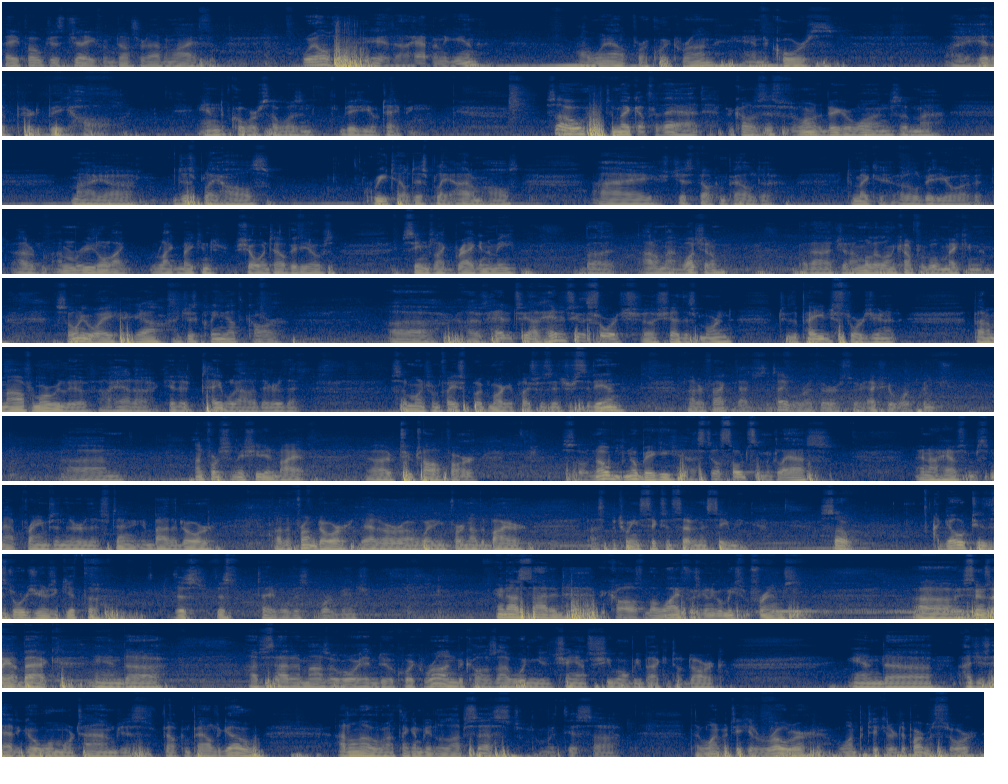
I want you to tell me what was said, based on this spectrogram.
Hey folks, it's Jay from Dumpster Diving Life. Well, it uh, happened again. I went out for a quick run and of course I hit a pretty big haul. And of course I wasn't videotaping. So to make up for that, because this was one of the bigger ones of my my uh, display hauls, retail display item hauls, I just felt compelled to to make a, little video of it. I, am really don't like like making show and tell videos. Seems like bragging to me, but I don't mind watching them. But I just, I'm a little uncomfortable making them. So anyway, yeah, I just cleaned out the car. Uh, I was headed to I headed to the storage uh, shed this morning, to the Page storage unit, about a mile from where we live. I had to get a table out of there that someone from Facebook Marketplace was interested in. Matter of fact, that's the table right there. So actually a workbench. Um, unfortunately, she didn't buy it. Uh, too tall for her. So no, no biggie. I still sold some glass and I have some snap frames in there that's standing by the door, by the front door that are uh, waiting for another buyer. That's between six and seven this evening. So I go to the storage unit to get the this this table, this workbench, and I decided because my wife was gonna go meet some friends uh, as soon as I got back. And uh, I decided I might as well go ahead and do a quick run because I wouldn't get a chance. She won't be back until dark. And uh, I just had to go one more time. Just felt compelled to go. I don't know. I think I'm getting a little obsessed with this, uh, that one particular roller, one particular department store.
